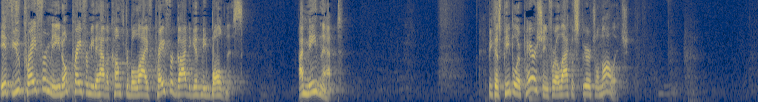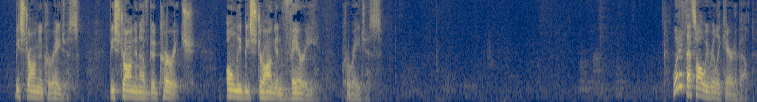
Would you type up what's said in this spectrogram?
If you pray for me, don't pray for me to have a comfortable life. Pray for God to give me boldness. I mean that. Because people are perishing for a lack of spiritual knowledge. Be strong and courageous. Be strong and of good courage. Only be strong and very courageous. What if that's all we really cared about?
